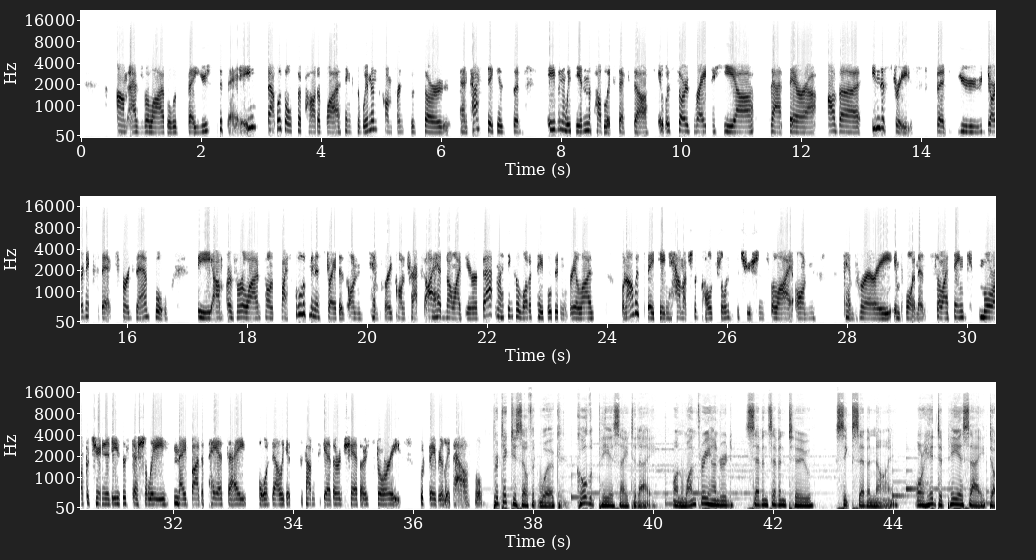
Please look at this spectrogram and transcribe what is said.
um, as reliable as they used to be. That was also part of why I think the Women's Conference was so fantastic, is that even within the public sector, it was so great to hear that there are other industries that you don't expect. For example, the um, over reliance on by school administrators on temporary contracts. I had no idea of that, and I think a lot of people didn't realise when I was speaking how much the cultural institutions rely on temporary employment. So I think more opportunities, especially made by the PSA for delegates to come together and share those stories, would be really powerful. Protect yourself at work. Call the PSA today on 1300 772 679 or head to psa.asn.au.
